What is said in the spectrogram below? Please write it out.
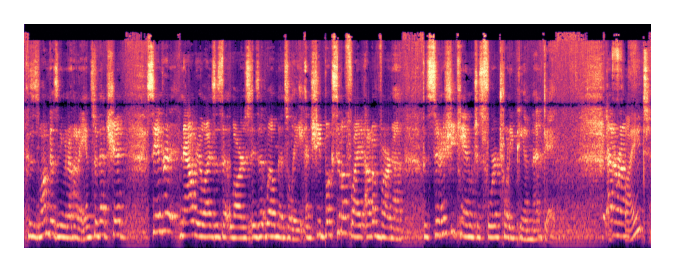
because his mom doesn't even know how to answer that shit. Sandra now realizes that Lars isn't well mentally and she books him a flight out of Varna as soon as she can, which is 4:20 p.m. that day. At around Flight?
